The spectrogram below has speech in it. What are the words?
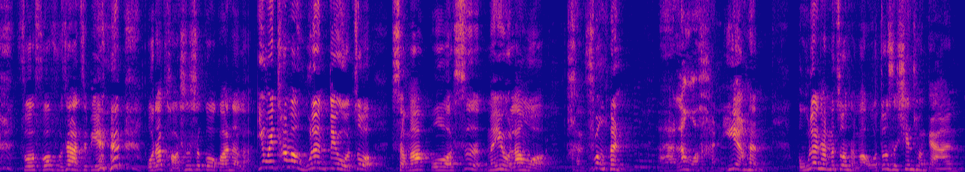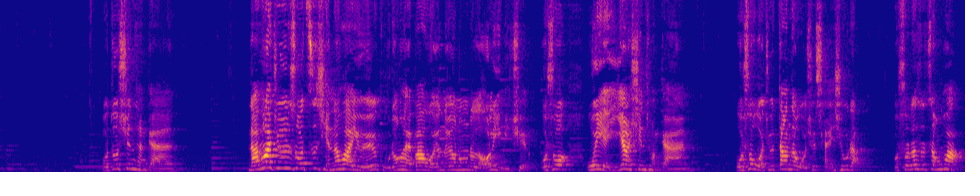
佛佛菩萨这边，我的考试是过关的了，因为他们无论对我做什么，我是没有让我很愤恨。啊，让我很怨恨。无论他们做什么，我都是心存感恩，我都心存感恩。哪怕就是说之前的话，有一个股东还把我要要弄到牢里面去，我说我也一样心存感恩。我说我就当着我去禅修的，我说的是真话，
